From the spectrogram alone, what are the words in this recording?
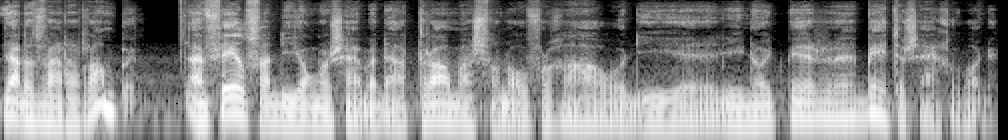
ja, dat waren rampen. En veel van die jongens hebben daar trauma's van overgehouden die, eh, die nooit meer eh, beter zijn geworden.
